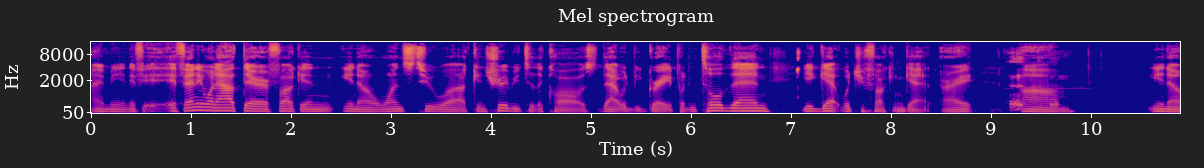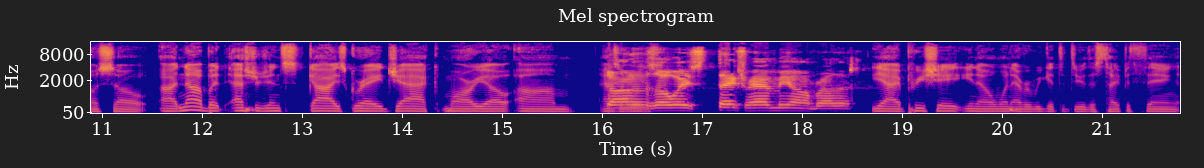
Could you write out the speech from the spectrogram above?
I mean, if if anyone out there fucking you know wants to uh, contribute to the cause, that would be great. But until then, you get what you fucking get. All right. Um, you know. So uh, no, but estrogens, guys, Gray, Jack, Mario. Um, as Don, always- as always, thanks for having me on, brother. yeah, I appreciate you know whenever we get to do this type of thing.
